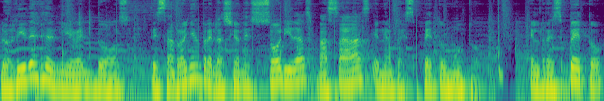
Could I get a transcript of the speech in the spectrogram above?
Los líderes del nivel 2 desarrollan relaciones sólidas basadas en el respeto mutuo. El respeto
